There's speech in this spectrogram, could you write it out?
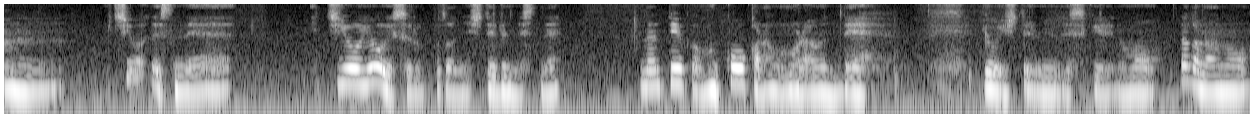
うん。ちはですね一応用意することにしてるんですね。なんていうか向こうからももらうんで用意してるんですけれども。だからあの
